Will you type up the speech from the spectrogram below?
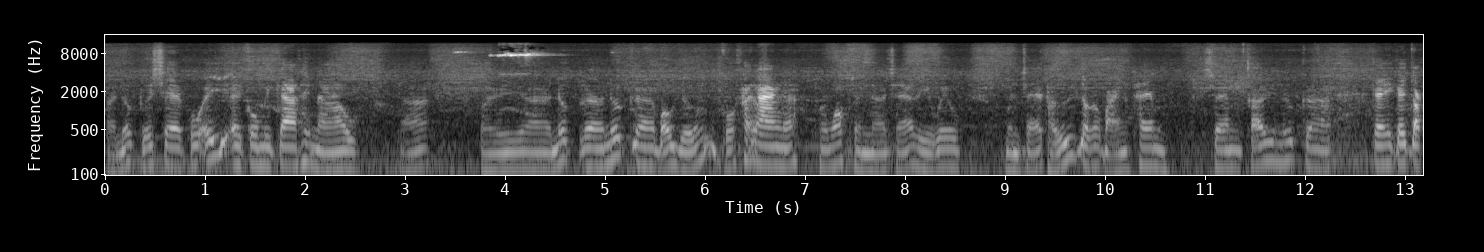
và nước rửa xe của Ý Ecomica thế nào đó rồi à, nước à, nước à, bổ dưỡng của Thái Lan nữa. Hôm mốt mình sẽ review mình sẽ thử cho các bạn thêm xem tới nước cái cái chất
